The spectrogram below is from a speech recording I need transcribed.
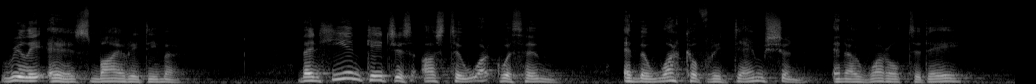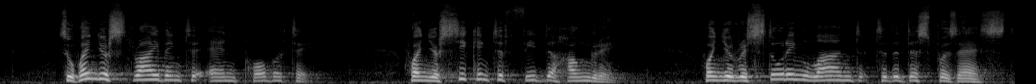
really is my Redeemer, then He engages us to work with Him in the work of redemption in our world today. So when you're striving to end poverty, when you're seeking to feed the hungry, when you're restoring land to the dispossessed,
